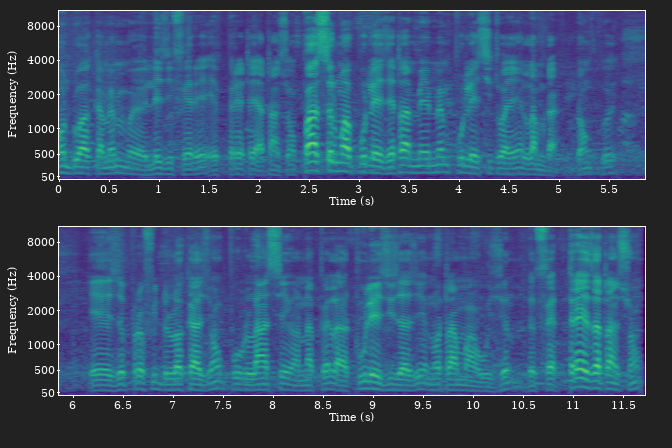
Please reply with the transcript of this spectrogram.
on doit quand même légiférer et prêter attention. Pas seulement pour les États, mais même pour les citoyens lambda. Donc, et je profite de l'occasion pour lancer un appel à tous les usagers, notamment aux jeunes, de faire très attention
